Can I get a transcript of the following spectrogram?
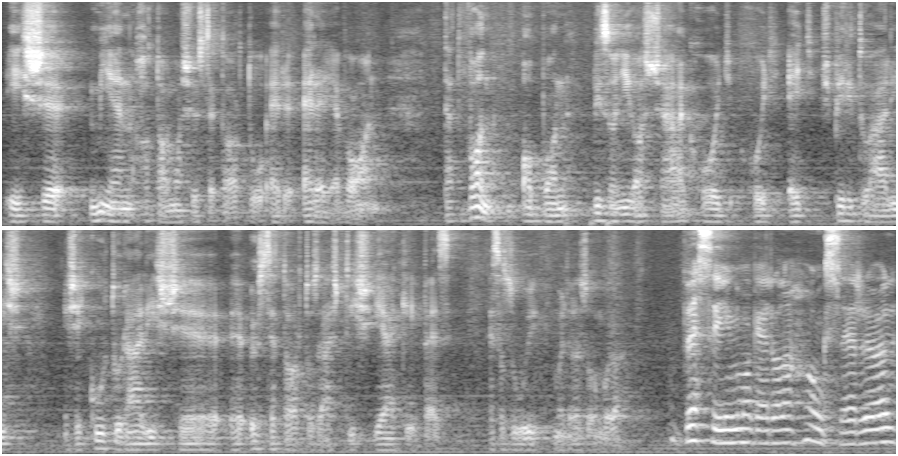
és milyen hatalmas összetartó ereje van. Tehát van abban bizony igazság, hogy, hogy egy spirituális és egy kulturális összetartozást is jelképez ez az új magyar zongora. Beszéljünk magáról a hangszerről.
